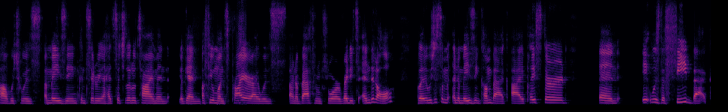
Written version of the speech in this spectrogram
uh, which was amazing considering I had such little time. And again, a few months prior, I was on a bathroom floor ready to end it all but it was just an amazing comeback. I placed third, and it was the feedback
